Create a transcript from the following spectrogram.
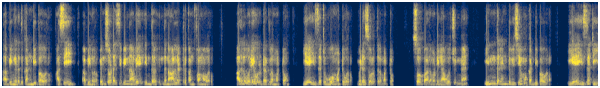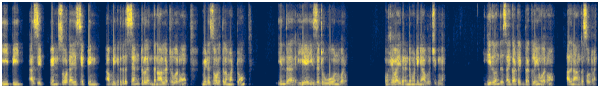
அப்படிங்கிறது கண்டிப்பா வரும். அசி அப்படின்னு வரும். பென்சோ டைசிபின்னாவே இந்த இந்த நாலு லெட்டர் கன்ஃபார்மா வரும். அதுல ஒரே ஒரு ட்ரக்ல மட்டும் ஏ இசட் ஓ மட்டும் வரும். மிடசோலத்துல மட்டும். ஸோ அப்போ அதை மட்டும் ஞாபகம் வச்சுக்கோங்க. இந்த ரெண்டு விஷயமும் கண்டிப்பா வரும். ஏ இசட் இபி அசிப் பென்சோ டயசிபின் அப்படிங்கிறதுல சென்ட்ரல் இந்த நாலு லெட்டர் வரும். மிடசோலத்துல மட்டும் இந்த ஏ இசட் ஓன்னு வரும். ஓகேவா இது ரெண்டு மட்டும் ஞாபகம் வச்சுக்கோங்க. இது வந்து சைக்காட்ரிக் ட்ரக்லையும் வரும். அது நான் அங்க சொல்றேன்.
